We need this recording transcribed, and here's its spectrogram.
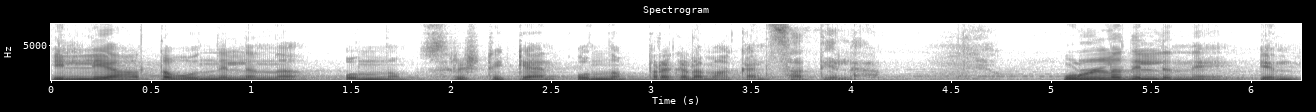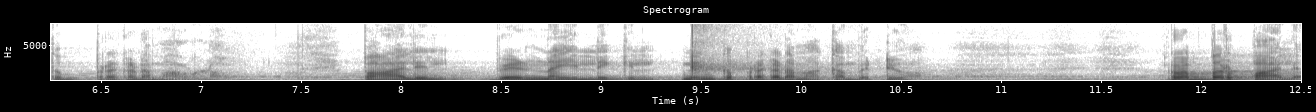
ഇല്ലാത്ത ഒന്നിൽ നിന്ന് ഒന്നും സൃഷ്ടിക്കാൻ ഒന്നും പ്രകടമാക്കാൻ സാധ്യമല്ല ഉള്ളതിൽ നിന്നേ എന്തും പ്രകടമാവുള്ളൂ. പാലിൽ വെണ്ണയില്ലെങ്കിൽ നിങ്ങൾക്ക് പ്രകടമാക്കാൻ പറ്റുമോ? റബ്ബർ പാൽ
